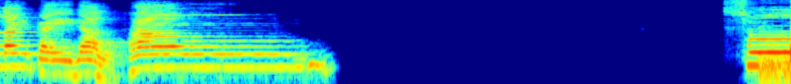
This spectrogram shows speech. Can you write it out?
உள்ளங்கைகள் ஹம் சூ.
